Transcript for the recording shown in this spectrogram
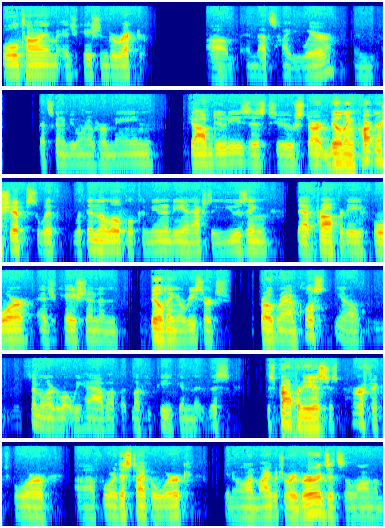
full-time education director, um, and that's Heidi Ware, that's going to be one of her main job duties is to start building partnerships with within the local community and actually using that property for education and building a research program close, you know, similar to what we have up at Lucky Peak. And this this property is just perfect for uh, for this type of work. You know, on migratory birds, it's along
